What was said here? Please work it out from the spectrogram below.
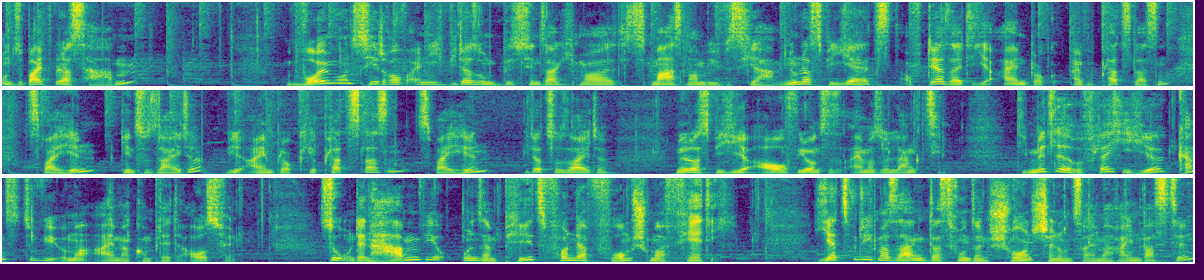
Und sobald wir das haben, wollen wir uns hier drauf eigentlich wieder so ein bisschen, sag ich mal, das Maß machen, wie wir es hier haben. Nur, dass wir jetzt auf der Seite hier einen Block einfach Platz lassen, zwei hin, gehen zur Seite, wir einen Block hier Platz lassen, zwei hin, wieder zur Seite. Nur, dass wir hier auch wieder uns das einmal so lang ziehen. Die mittlere Fläche hier kannst du wie immer einmal komplett ausfüllen. So, und dann haben wir unseren Pilz von der Form schon mal fertig. Jetzt würde ich mal sagen, dass wir unseren Schornstein uns einmal reinbasteln.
